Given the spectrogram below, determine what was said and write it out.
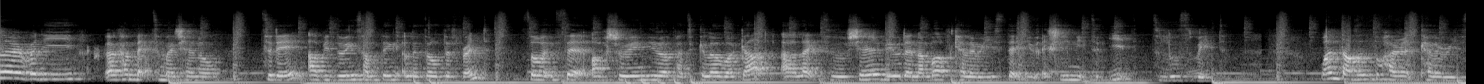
Hello everybody, welcome back to my channel. Today I'll be doing something a little different. So instead of showing you a particular workout, I'd like to share with you the number of calories that you actually need to eat to lose weight. 1200 calories.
